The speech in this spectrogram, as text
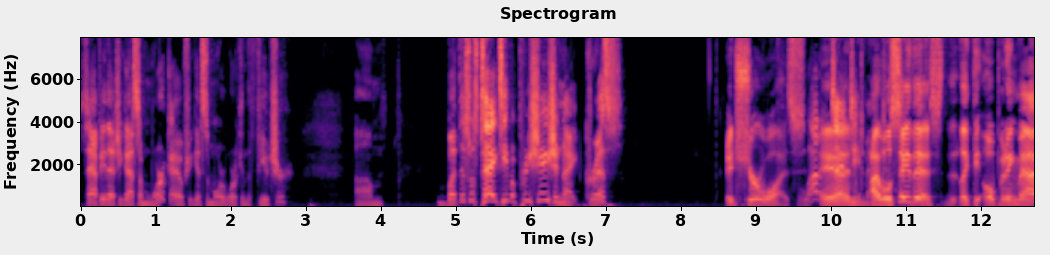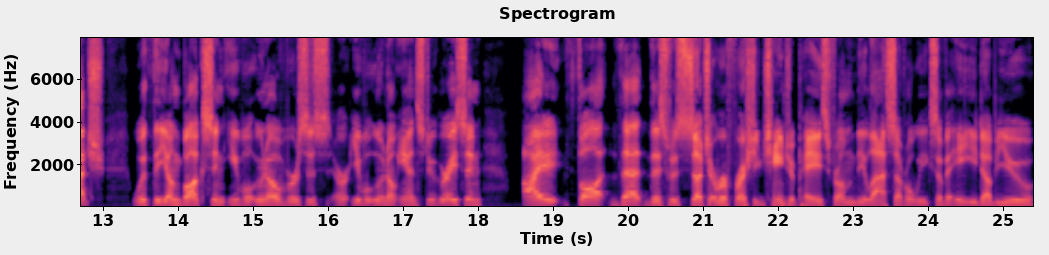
was happy that she got some work. I hope she gets some more work in the future. Um, but this was Tag Team Appreciation Night, Chris. It sure was. A lot of tag and team I will say this: th- like the opening match with the Young Bucks and Evil Uno versus or Evil Uno and Stu Grayson. I thought that this was such a refreshing change of pace from the last several weeks of AEW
